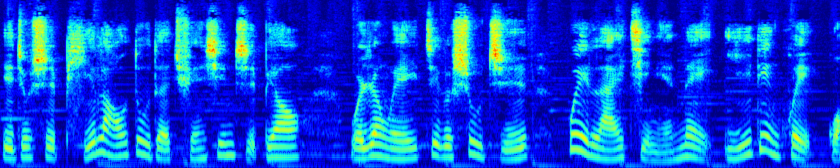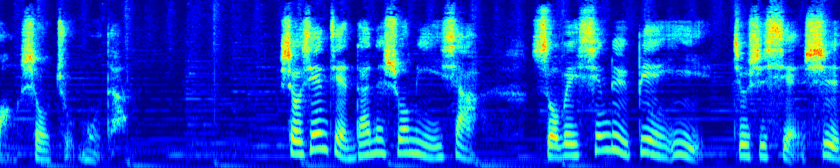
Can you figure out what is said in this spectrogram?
也就是疲劳度的全新指标，我认为这个数值未来几年内一定会广受瞩目的。首先，简单的说明一下，所谓心率变异，就是显示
